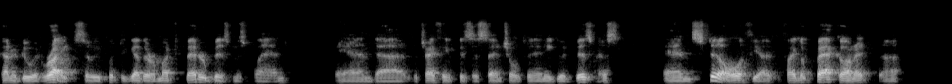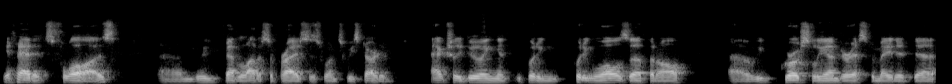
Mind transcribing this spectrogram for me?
kind of do it right. So we put together a much better business plan, and uh, which I think is essential to any good business. And still, if you if I look back on it, uh, it had its flaws. Um, we got a lot of surprises once we started actually doing it and putting putting walls up and all. Uh, we grossly underestimated uh,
